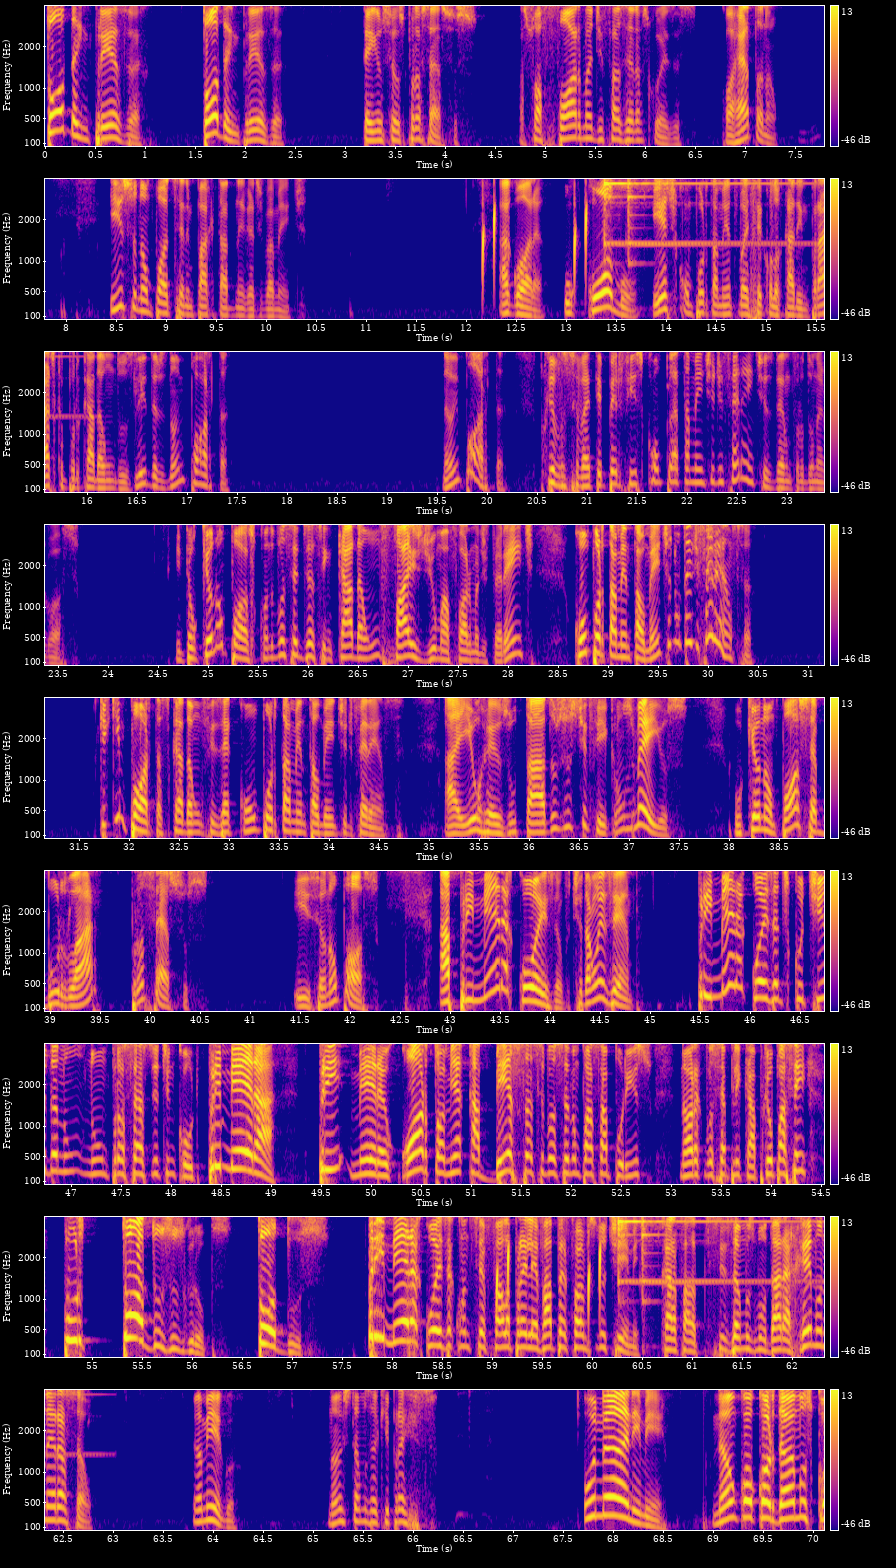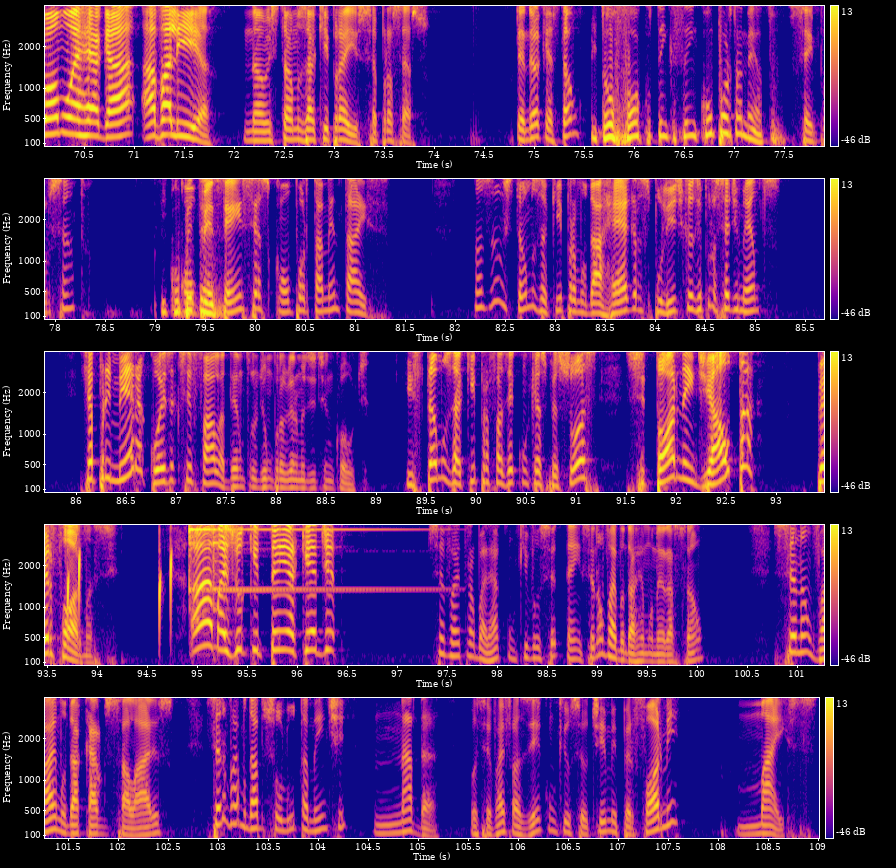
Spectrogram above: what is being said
Toda empresa, toda empresa tem os seus processos, a sua forma de fazer as coisas. Correto ou não? Isso não pode ser impactado negativamente. Agora, o como este comportamento vai ser colocado em prática por cada um dos líderes não importa. Não importa. Porque você vai ter perfis completamente diferentes dentro do negócio. Então, o que eu não posso, quando você diz assim, cada um faz de uma forma diferente, comportamentalmente não tem diferença. O que, que importa se cada um fizer comportamentalmente diferença? Aí o resultado justifica os meios. O que eu não posso é burlar processos. Isso eu não posso. A primeira coisa, vou te dar um exemplo. Primeira coisa discutida num, num processo de team coach. Primeira, primeira, eu corto a minha cabeça se você não passar por isso na hora que você aplicar. Porque eu passei por todos os grupos. Todos. Primeira coisa quando você fala para elevar a performance do time. O cara fala, precisamos mudar a remuneração. Meu amigo, não estamos aqui para isso. Unânime. Não concordamos como o RH avalia. Não estamos aqui para isso, é processo. Entendeu a questão? Então o foco tem que ser em comportamento. 100%. Em competência. Competências comportamentais. Nós não estamos aqui para mudar regras, políticas e procedimentos. Essa é a primeira coisa que se fala dentro de um programa de Team Coach. Estamos aqui para fazer com que as pessoas se tornem de alta performance. Ah, mas o que tem aqui é de... Você vai trabalhar com o que você tem. Você não vai mudar remuneração. Você não vai mudar cargos e salários. Você não vai mudar absolutamente nada. Você vai fazer com que o seu time performe mais.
